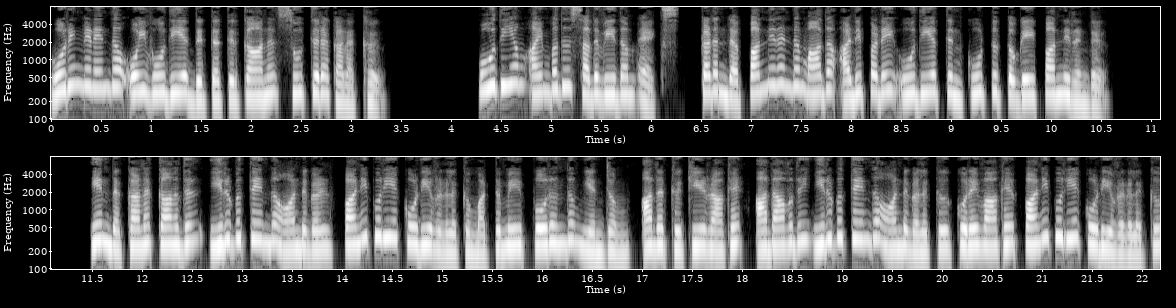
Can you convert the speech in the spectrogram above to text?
ஒருங்கிணைந்த ஓய்வூதிய திட்டத்திற்கான சூத்திர கணக்கு. ஊதியம் ஐம்பது சதவீதம் எக்ஸ் கடந்த பன்னிரண்டு மாத அடிப்படை ஊதியத்தின் கூட்டுத்தொகை பன்னிரண்டு. இந்த கணக்கானது இருபத்தைந்து ஆண்டுகள் பணிபுரியக்கூடியவர்களுக்கு மட்டுமே பொருந்தும் என்றும் அதற்கு கீழாக அதாவது இருபத்தைந்து ஆண்டுகளுக்கு குறைவாக பணிபுரியக்கூடியவர்களுக்கு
